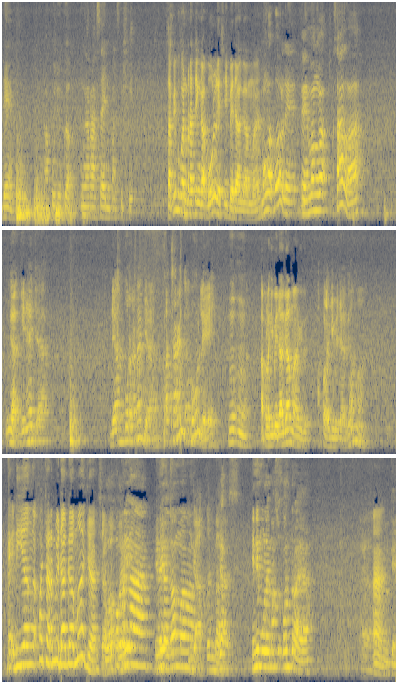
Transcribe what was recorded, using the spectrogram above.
damn. Aku juga ngerasain pasti. Tapi bukan berarti nggak boleh sih beda agama Emang nggak boleh, eh, emang nggak salah. Enggak, gini aja. Di Al-Quran aja, pacaran nggak boleh. Mm-mm. apalagi beda agama gitu Apalagi beda agama. kayak dia nggak pacaran beda agama aja Siapa? Oh, Kok ini- pernah ini- beda agama? Enggak, aku kan Enggak. bahas. Ini mulai masuk kontra ya. Eh, ah. Oke.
